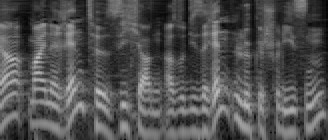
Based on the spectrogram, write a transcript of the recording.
ja, meine Rente sichern, also diese Rentenlücke schließen,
